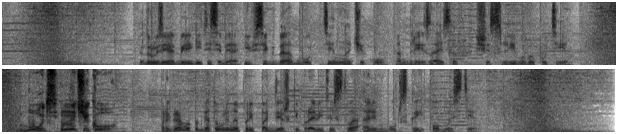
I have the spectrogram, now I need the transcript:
Друзья, берегите себя и всегда будьте на чеку. Андрей Зайцев, счастливого пути. Будь начеку. Программа подготовлена при поддержке правительства Оренбургской области.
